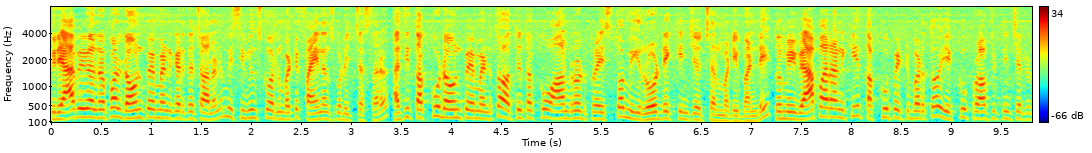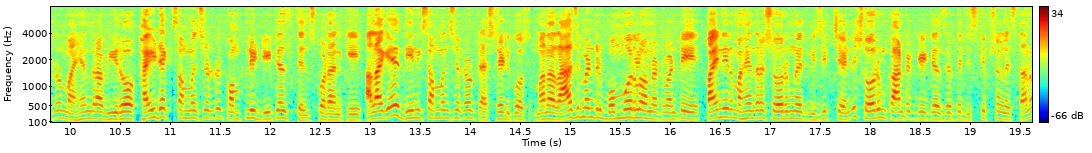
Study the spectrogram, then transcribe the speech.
మీరు యాభై వేల రూపాయలు డౌన్ పేమెంట్ కడితే చాలండి. మీ సివిల్ స్కోర్ బట్టి ఫైనాన్స్ కూడా ఇచ్చేస్తారు. అతి తక్కువ డౌన్ పేమెంట్తో అతి తక్కువ ఆన్ రోడ్ ప్రైస్తో మీ రోడ్ ఎక్కించవచ్చు అనమాట ఈ బండి. సో మీ వ్యాపారానికి తక్కువ పెట్టుబడితో ఎక్కువ ప్రాఫిట్ ఇచ్చేటటువంటి మహేంద్ర వీరో హైడెక్ సంబంధించినటువంటి కంప్లీట్ డీటెయిల్స్ తెలుసుకోవడానికి. అలాగే దీనికి సంబంధించినటువంటి టెస్ట్ రైడ్ కోసం మన రాజమండ్రి బొమ్మూరులో ఉన్నటువంటి పైనీర్ మహేంద్ర షోరూమ్ అయితే విజిట్ చేయండి. షోరూమ్ కాంటాక్ట్ డీటెయిల్స్ అయితే డిస్క్రిప్షన్ ఇస్తాను.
